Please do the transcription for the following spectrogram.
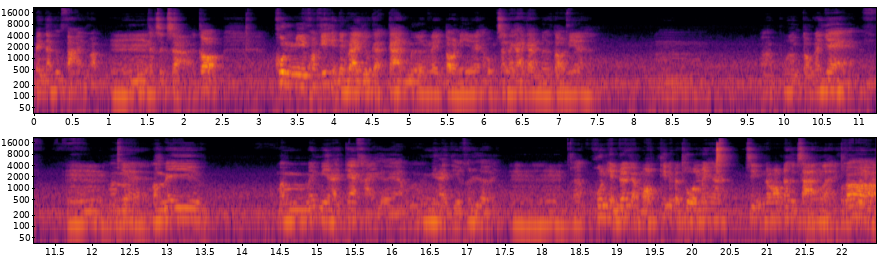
เป็นนักศึกษาอยู่ครับ อืมนักศึกษาก็ คุณมีความคิดเห็นอย่างไรเกี่ยวกับการเมืองในตอนนี้นะครับผมสถานการณ์การเมืองตอนนี้นะฮะอืม อ่าพูดตรงๆก็แย่ อืมมันแย่มันไม่ มันไม่มีอะไรแก้ไขเลยครับมันไม่มีอะไรดีขึ้นเลย อืมครับคุณเห็นด้วยกับม็อบที่ไปประท้วงไหมฮะที่ม็อบนักศึกษาทั้งหลายคุณก็คิดว่ายังไง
